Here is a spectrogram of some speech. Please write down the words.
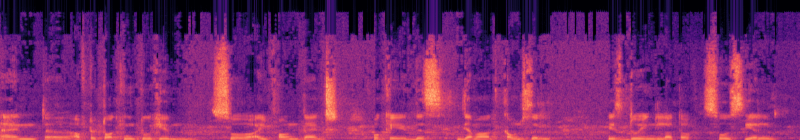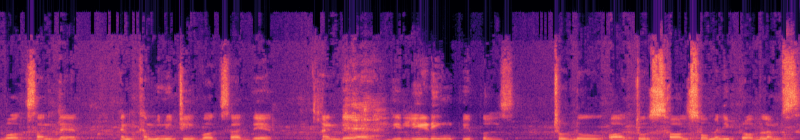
And uh, after talking to him, so I found that okay, this Jamaat Council is doing a lot of social works and there, and community works are there, and they are the leading peoples to do or to solve so many problems,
